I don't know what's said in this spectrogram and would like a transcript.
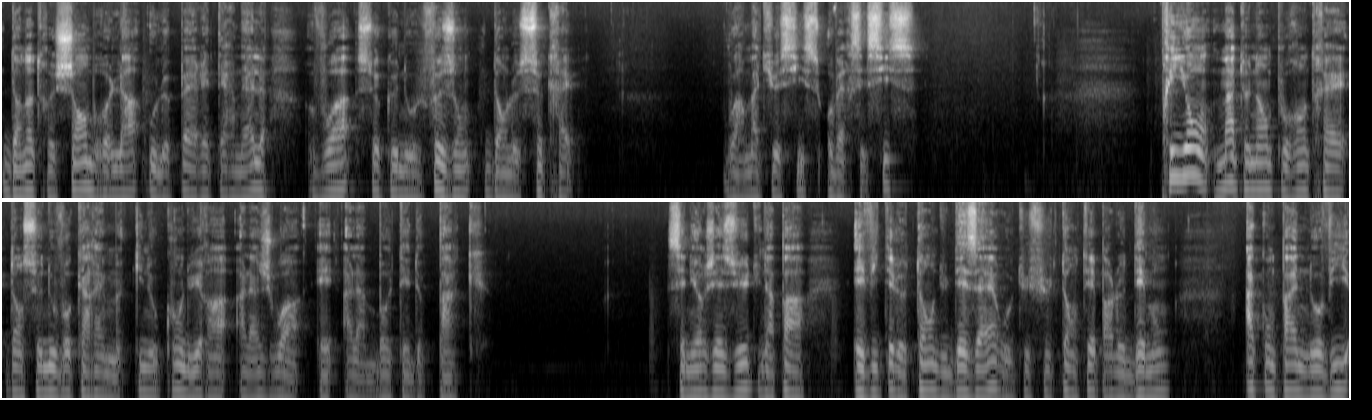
dans notre chambre là où le Père éternel voit ce que nous faisons dans le secret? Voir Matthieu 6 au verset 6. Prions maintenant pour entrer dans ce nouveau carême qui nous conduira à la joie et à la beauté de Pâques. Seigneur Jésus, tu n'as pas éviter le temps du désert où tu fus tenté par le démon, accompagne nos vies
